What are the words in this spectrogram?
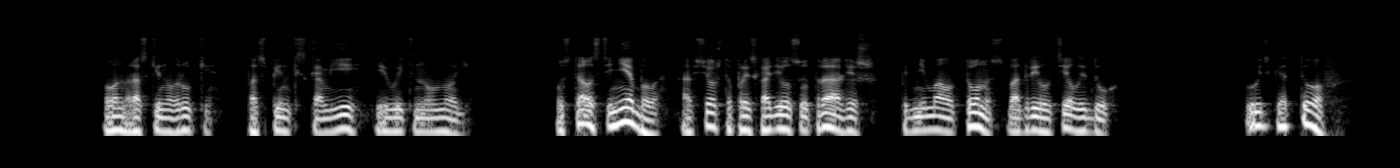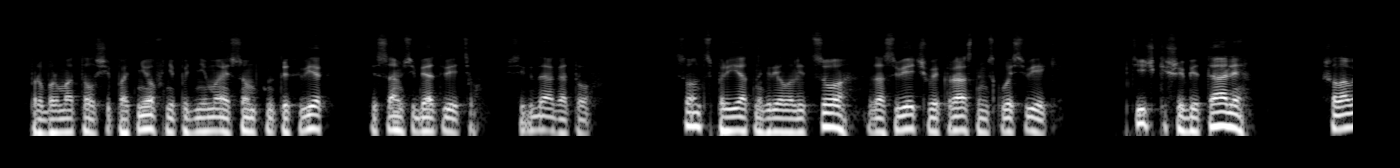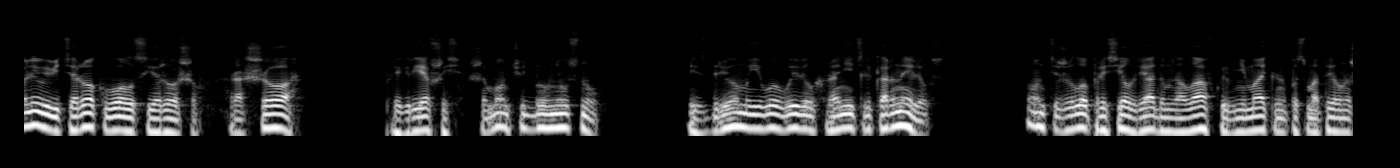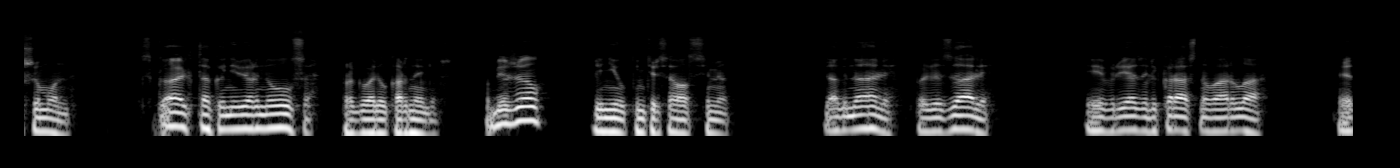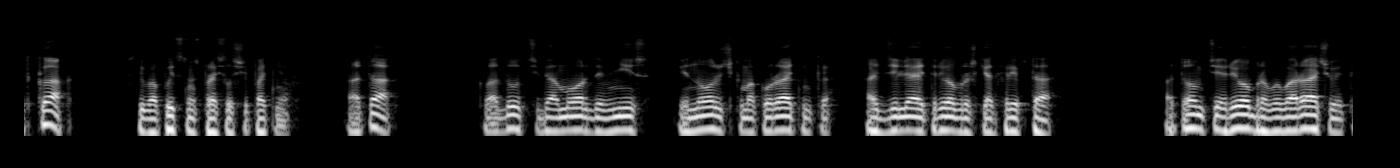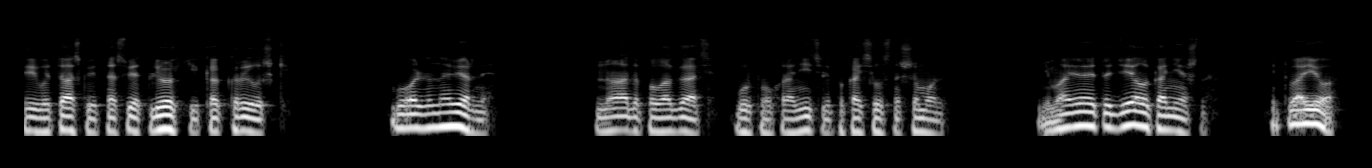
Он раскинул руки по спинке скамьи и вытянул ноги. Усталости не было, а все, что происходило с утра, лишь поднимало тонус, бодрило тело и дух. «Будь готов», — пробормотал Щепотнев, не поднимая сомкнутых век, и сам себе ответил всегда готов. Солнце приятно грело лицо, засвечивая красным сквозь веки. Птички шебетали, шаловливый ветерок волос ерошил. Хорошо. Пригревшись, Шимон чуть был не уснул. Из дремы его вывел хранитель Корнелиус. Он тяжело присел рядом на лавку и внимательно посмотрел на Шимона. «Скальд так и не вернулся», — проговорил Корнелиус. «Убежал?» — лениво поинтересовался Семен. Догнали, повязали и врезали красного орла. «Это как?» — с любопытством спросил Щепотнев. «А так, кладут тебя мордой вниз и ножичком аккуратненько отделяет ребрышки от хребта. Потом те ребра выворачивает и вытаскивает на свет легкие, как крылышки. Больно, наверное. Надо полагать, буркнул хранитель и покосился на Шимона. Не мое это дело, конечно. Не твое.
